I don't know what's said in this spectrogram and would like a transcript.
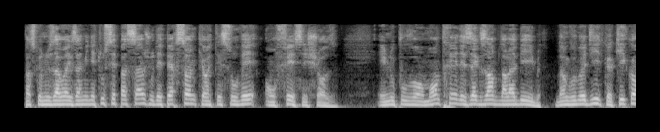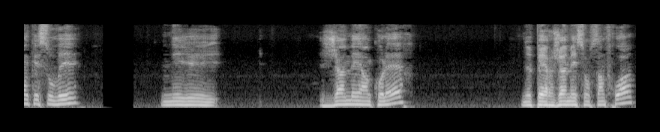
parce que nous avons examiné tous ces passages où des personnes qui ont été sauvées ont fait ces choses. Et nous pouvons montrer des exemples dans la Bible. Donc vous me dites que quiconque est sauvé n'est jamais en colère, ne perd jamais son sang-froid,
